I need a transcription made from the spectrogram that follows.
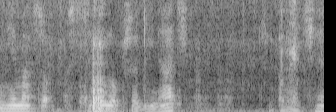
Nie ma co z cebulą przeginać. Czekajcie.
